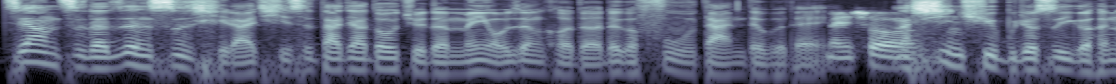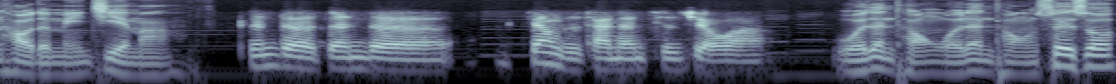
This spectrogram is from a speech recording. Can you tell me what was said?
这样子的认识起来，其实大家都觉得没有任何的那个负担，对不对？没错。那兴趣不就是一个很好的媒介吗？真的真的，这样子才能持久啊！我认同，我认同。所以说，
